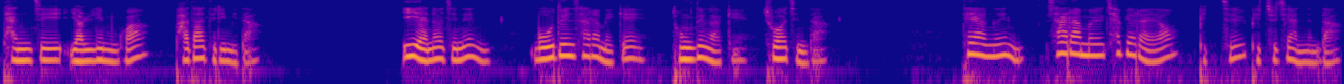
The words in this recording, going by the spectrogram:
단지 열림과 받아들임이다. 이 에너지는 모든 사람에게 동등하게 주어진다. 태양은 사람을 차별하여 빛을 비추지 않는다.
